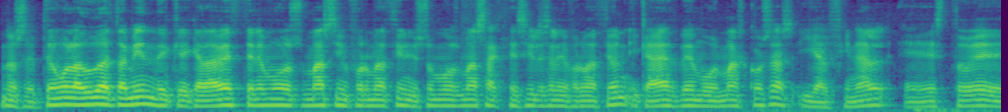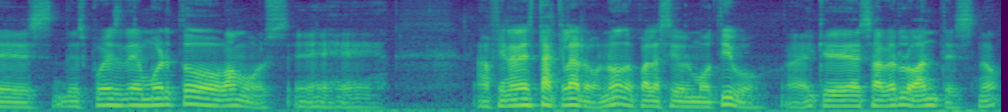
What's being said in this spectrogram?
No sé, tengo la duda también de que cada vez tenemos más información y somos más accesibles a la información y cada vez vemos más cosas y al final eh, esto es, después de muerto, vamos, eh, al final está claro, ¿no? Cuál ha sido el motivo. Hay que saberlo antes, ¿no?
